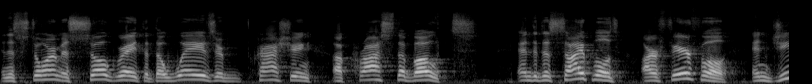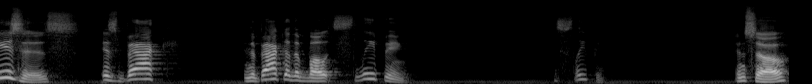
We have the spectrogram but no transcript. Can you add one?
And the storm is so great that the waves are crashing across the boat. And the disciples are fearful and Jesus is back in the back of the boat sleeping. He's sleeping. And so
